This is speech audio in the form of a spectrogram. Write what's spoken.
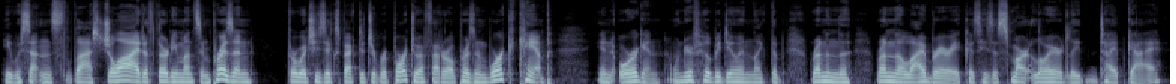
He was sentenced last July to 30 months in prison, for which he's expected to report to a federal prison work camp in Oregon. I wonder if he'll be doing like the running the running the library because he's a smart lawyerly type guy.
